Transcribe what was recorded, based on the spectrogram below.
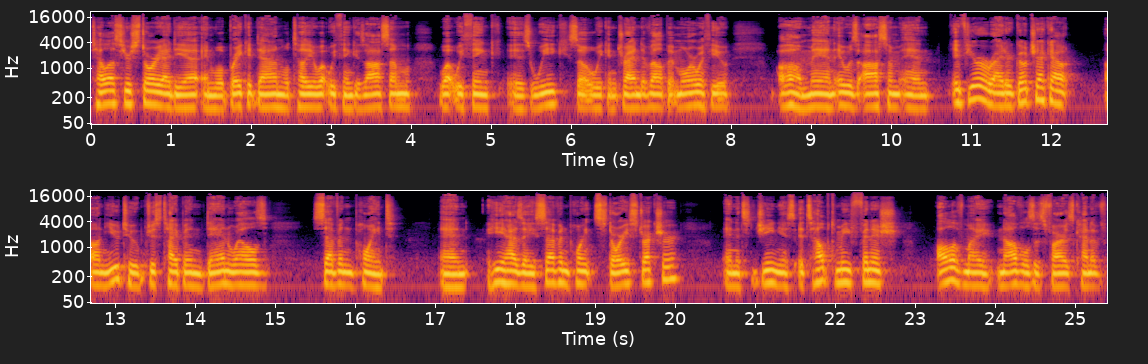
tell us your story idea, and we'll break it down. We'll tell you what we think is awesome, what we think is weak, so we can try and develop it more with you. Oh man, it was awesome. And if you're a writer, go check out on YouTube. Just type in Dan Wells seven point, and he has a seven point story structure, and it's genius. It's helped me finish all of my novels as far as kind of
